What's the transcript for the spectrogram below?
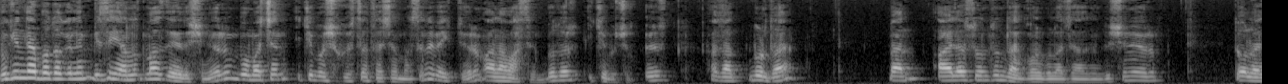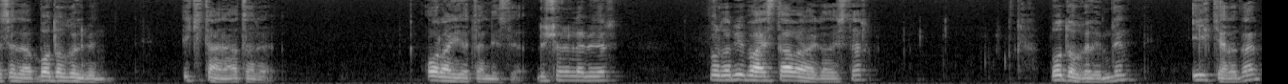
Bugün de Bodo Glimt bizi yanıltmaz diye düşünüyorum. Bu maçın 2.5 üste taşınmasını bekliyorum. Ana bahsim budur. 2.5 üst. Fakat burada ben Ayla Sund'un da gol bulacağını düşünüyorum. Dolayısıyla Bodo Glimt'in iki tane atarı oran yeterliyse düşünülebilir. Burada bir bahis daha var arkadaşlar. Bodo Glimt'in ilk yarıdan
